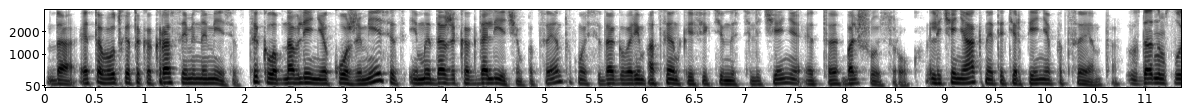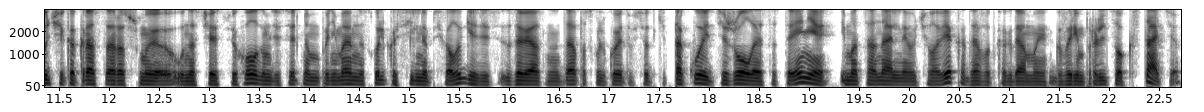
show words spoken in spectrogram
Да, это вот это как раз именно месяц. Цикл обновления кожи месяц, и мы даже когда лечим пациентов, мы всегда говорим, оценка эффективности лечения – это большой срок. Лечение акне – это это терпение пациента. В данном случае, как раз, раз уж мы у нас часть с психологом, действительно мы понимаем, насколько сильно психология здесь завязана, да, поскольку это все-таки такое тяжелое состояние эмоциональное у человека, да, вот когда мы говорим про лицо. Кстати,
